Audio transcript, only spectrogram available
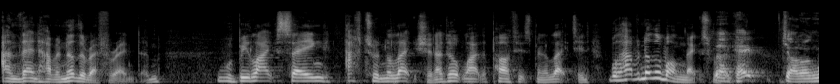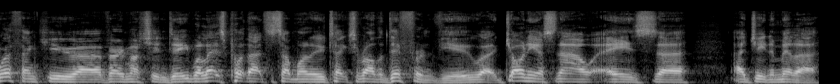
and then have another referendum would be like saying after an election, I don't like the party that's been elected, we'll have another one next week. OK. John Longworth, thank you uh, very much indeed. Well, let's put that to someone who takes a rather different view. Uh, joining us now is uh, uh Gina Miller.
